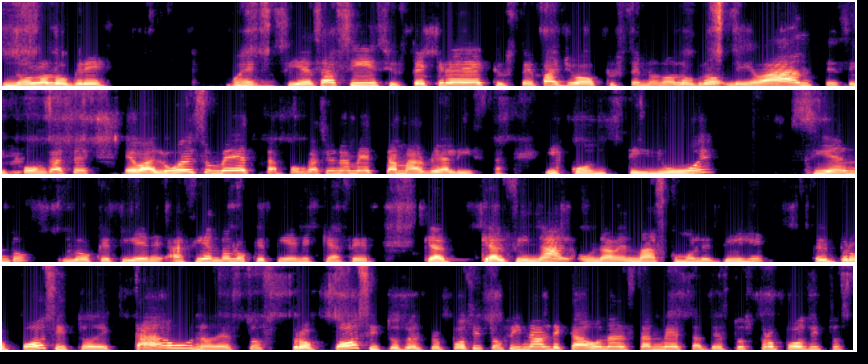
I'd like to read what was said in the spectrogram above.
no lo logré. Bueno, si es así, si usted cree que usted falló, que usted no lo logró, levántese y póngase, evalúe su meta, póngase una meta más realista y continúe siendo lo que tiene, haciendo lo que tiene que hacer. Que que al final, una vez más, como les dije, el propósito de cada uno de estos propósitos o el propósito final de cada una de estas metas, de estos propósitos,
